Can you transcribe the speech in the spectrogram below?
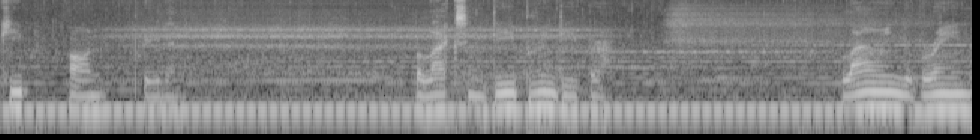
Keep on breathing. Relaxing deeper and deeper. Allowing your brain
